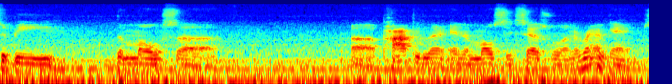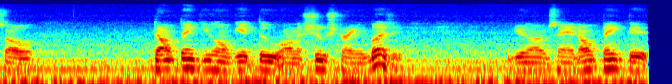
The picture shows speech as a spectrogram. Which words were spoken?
to be the most uh, uh, popular and the most successful in the rap game. So don't think you're gonna get through on a shoestring budget. You know what I'm saying? Don't think that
